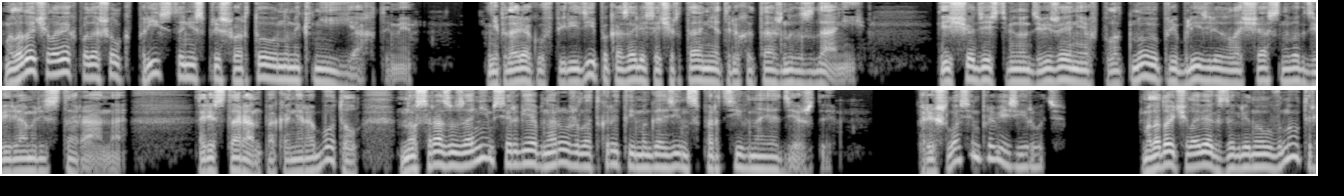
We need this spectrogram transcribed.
молодой человек подошел к пристани с пришвартованными к ней яхтами. Неподалеку впереди показались очертания трехэтажных зданий. Еще десять минут движения вплотную приблизили злосчастного к дверям ресторана. Ресторан пока не работал, но сразу за ним Сергей обнаружил открытый магазин спортивной одежды. Пришлось импровизировать. Молодой человек заглянул внутрь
